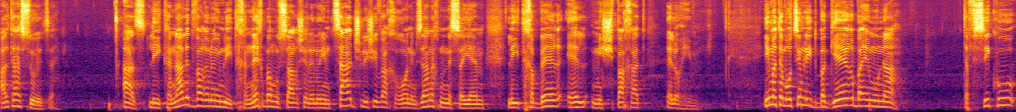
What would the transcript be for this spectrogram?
אל תעשו את זה. אז להיכנע לדבר אלוהים, להתחנך במוסר של אלוהים, צעד שלישי ואחרון, עם זה אנחנו נסיים, להתחבר אל משפחת אלוהים. אם אתם רוצים להתבגר באמונה, תפסיקו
